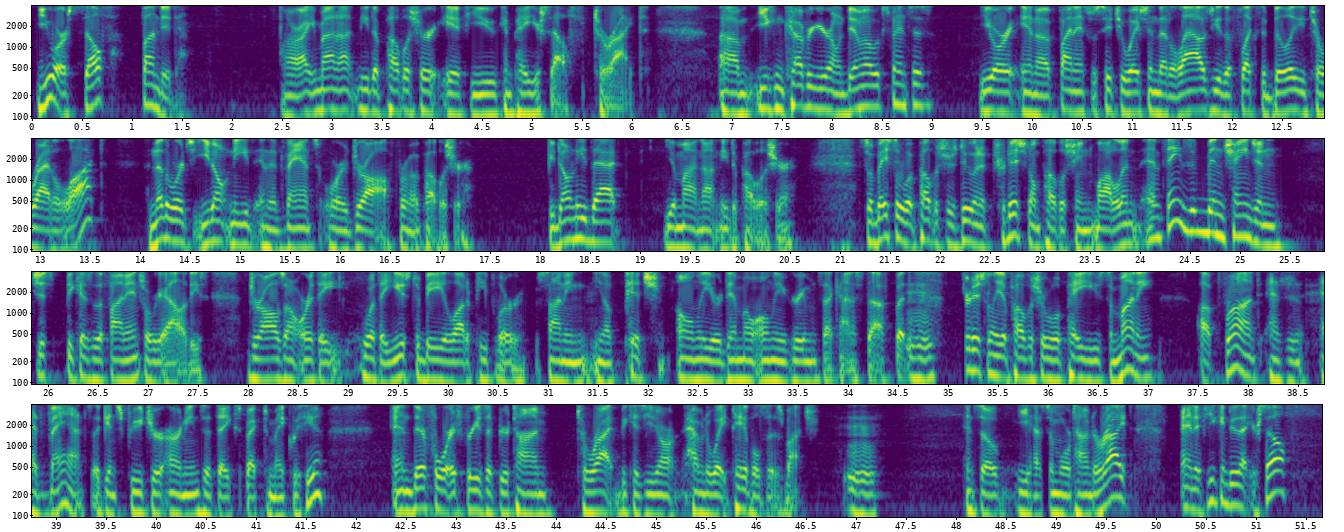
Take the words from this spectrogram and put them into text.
you are self-funded. All right, you might not need a publisher if you can pay yourself to write. Um, you can cover your own demo expenses. You're in a financial situation that allows you the flexibility to write a lot. In other words, you don't need an advance or a draw from a publisher. If you don't need that, you might not need a publisher. So basically, what publishers do in a traditional publishing model, and, and things have been changing just because of the financial realities. Draws aren't worth they what they used to be. A lot of people are signing, you know, pitch only or demo only agreements, that kind of stuff. But mm-hmm traditionally a publisher will pay you some money up front as an advance against future earnings that they expect to make with you. And therefore, it frees up your time to write because you aren't having to wait tables as much. Mm-hmm. And so you have some more time to write. And if you can do that yourself,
